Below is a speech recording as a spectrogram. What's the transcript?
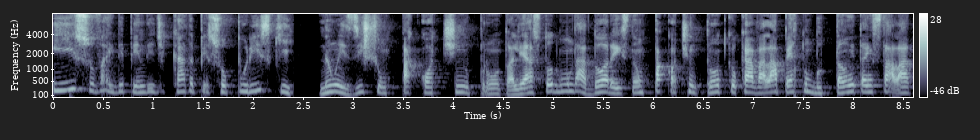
E isso vai depender de cada pessoa. Por isso que não existe um pacotinho pronto. Aliás, todo mundo adora isso, não né? um pacotinho pronto que o cara vai lá, aperta um botão e está instalado.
